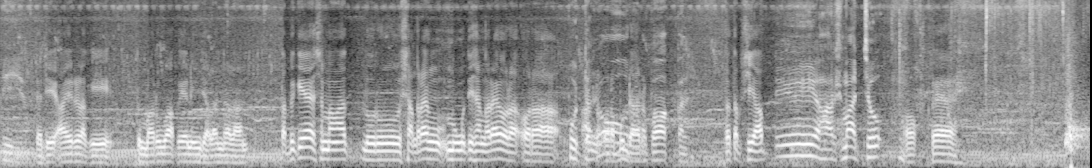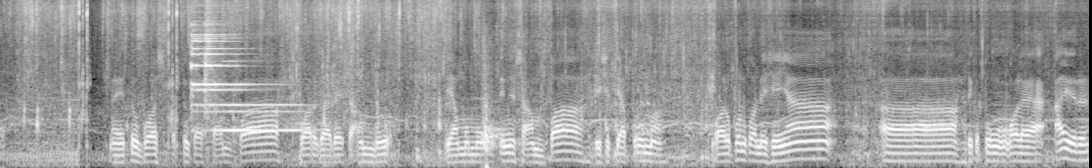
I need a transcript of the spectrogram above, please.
Iya. jadi air lagi tumbah ruah kayak ning jalan-jalan tapi kayak semangat lurus sangkrang menguti sangkrang ora ora Pudar anu, ora pudar bakal. tetap siap Iya harus maju. oke nah itu bos petugas sampah warga desa Ambul yang memungut ini sampah di setiap rumah. Walaupun kondisinya eh, dikepung oleh air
